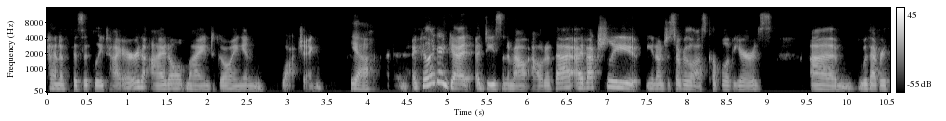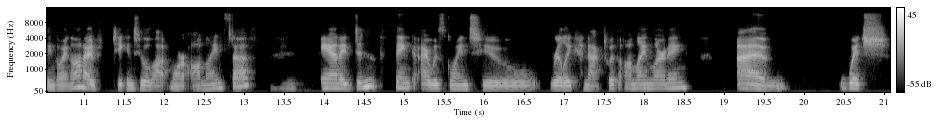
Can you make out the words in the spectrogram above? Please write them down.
kind of physically tired, I don't mind going and watching. Yeah. I feel like I get a decent amount out of that. I've actually, you know, just over the last couple of years, um, with everything going on, I've taken to a lot more online stuff. Mm-hmm. And I didn't think I was going to really connect with online learning, um, which,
